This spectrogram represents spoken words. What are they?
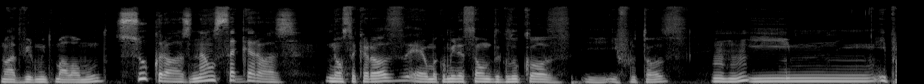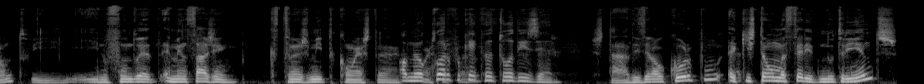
não há de vir muito mal ao mundo. Sucrose, não sacarose. Não sacarose, é uma combinação de glucose e, e frutose. Uhum. E, e, pronto, e, e, no fundo é a mensagem que se transmite com esta. Ao meu corpo, o que é que eu estou a dizer? Está a dizer ao corpo: aqui estão uma série de nutrientes.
